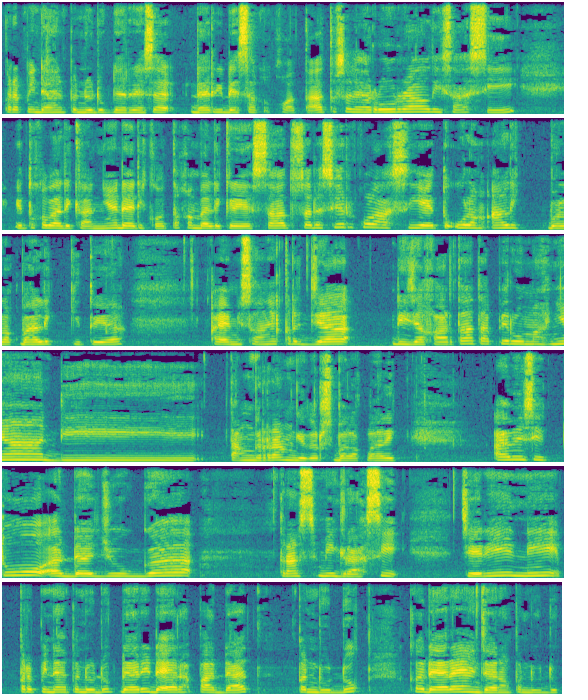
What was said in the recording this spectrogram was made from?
perpindahan penduduk dari desa, dari desa ke kota, terus ada ruralisasi, itu kebalikannya dari kota kembali ke desa, terus ada sirkulasi, yaitu ulang alik, bolak-balik gitu ya. Kayak misalnya kerja di Jakarta tapi rumahnya di Tangerang gitu terus balik-balik. Abis itu ada juga transmigrasi. Jadi ini perpindahan penduduk dari daerah padat penduduk ke daerah yang jarang penduduk.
